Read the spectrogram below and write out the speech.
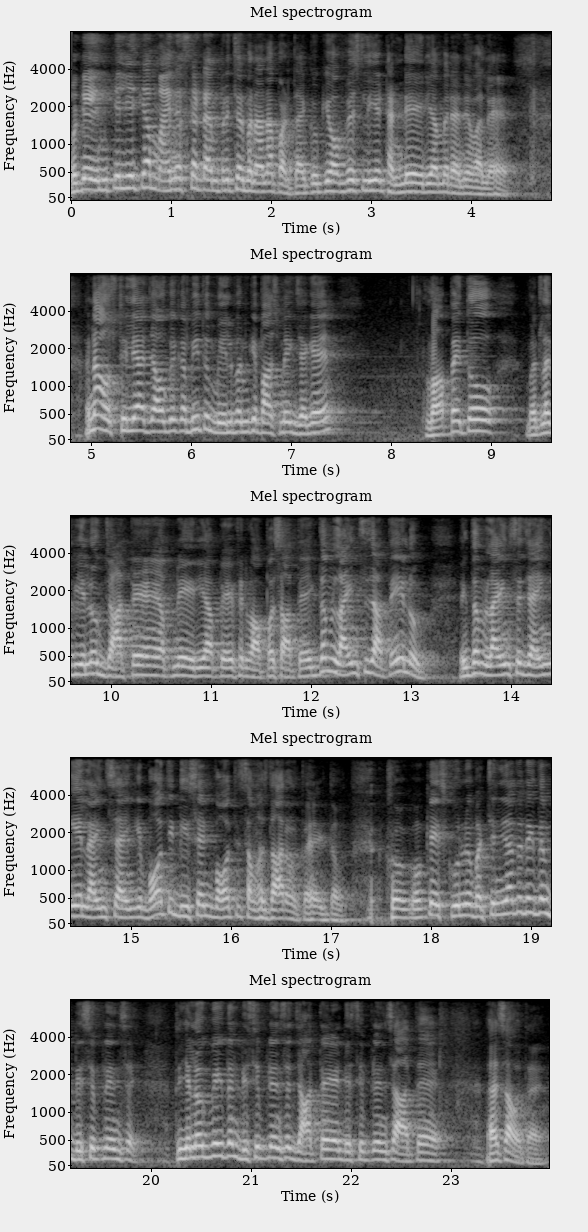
ओके इनके लिए क्या माइनस का टेम्परेचर बनाना पड़ता है? क्योंकि ऑब्वियसली ये ठंडे एरिया में रहने वाले हैं। है ना? ऑस्ट्रेलिया जाओगे कभी तो मेलबर्न के पास में एक जगह है। वहाँ पे तो मतलब ये लोग जाते हैं अपने एरिया पे, फिर वापस आते हैं। एकदम लाइन से जाते हैं ये लोग। एकदम लाइन से जाएँगे लाइन से आएँगे। बहुत ही डिसेंट बहुत ही समझदार होता है एकदम। ओके स्कूल में बच्चे नहीं जाते थे एकदम डिसिप्लिन से। तो ये लोग भी एकदम डिसिप्लिन से जाते हैं डिसिप्लिन से आते हैं। ऐसा होता है।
